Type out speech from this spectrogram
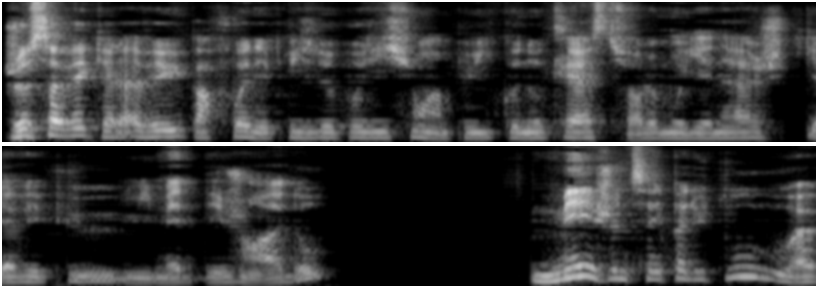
Je savais qu'elle avait eu parfois des prises de position un peu iconoclastes sur le Moyen Âge qui avaient pu lui mettre des gens à dos, mais je ne savais pas du tout euh,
